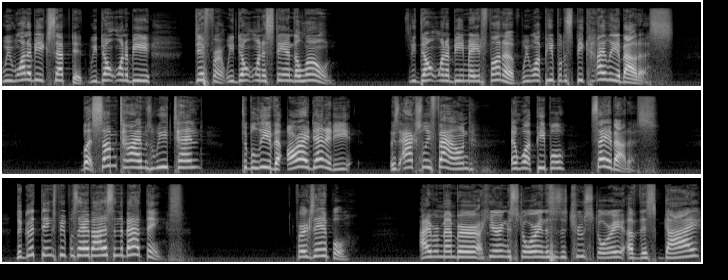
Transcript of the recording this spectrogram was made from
We want to be accepted. We don't want to be different. We don't want to stand alone. We don't want to be made fun of. We want people to speak highly about us. But sometimes we tend to believe that our identity is actually found in what people say about us the good things people say about us and the bad things. For example, I remember hearing a story, and this is a true story, of this guy,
